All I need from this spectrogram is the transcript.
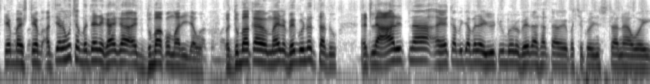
સ્ટેપ બાય સ્ટેપ અત્યારે શું છે બધાને ગાય ગા એક ધુબાકો મારી જાવ ધુબાકા મારે ભેગું નથી થતું. એટલે આ રીતના એકાબીજા બધા યુટ્યુબરો ભેગા થતા હોય પછી કોઈ ઇન્સ્ટાના હોય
